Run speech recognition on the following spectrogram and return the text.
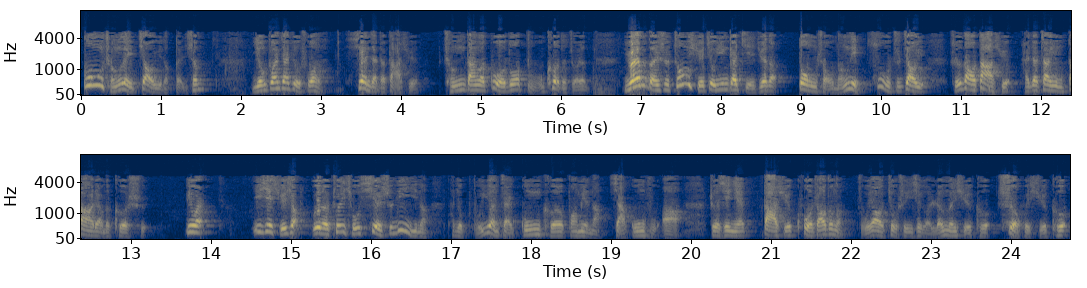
工程类教育的本身。有专家就说了，现在的大学承担了过多补课的责任，原本是中学就应该解决的动手能力、素质教育，直到大学还在占用大量的课时。另外，一些学校为了追求现实利益呢。他就不愿在工科方面呢下功夫啊。这些年大学扩招的呢，主要就是一些个人文学科、社会学科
